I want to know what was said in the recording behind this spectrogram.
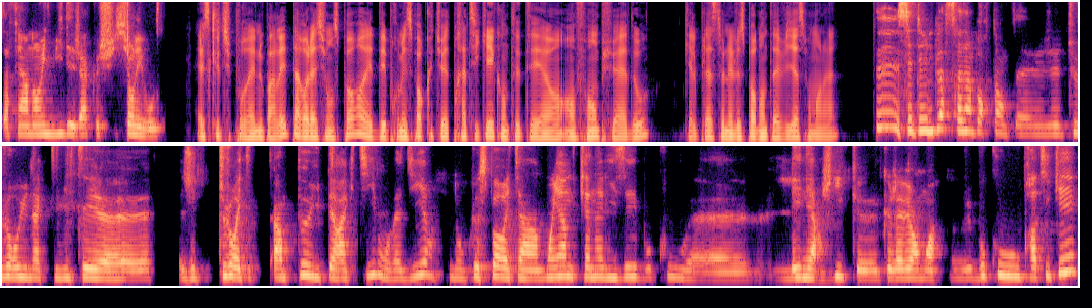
ça fait un an et demi déjà que je suis sur les routes. Est-ce que tu pourrais nous parler de ta relation au sport et des premiers sports que tu as pratiqués quand tu étais enfant puis ado? Quelle place tenait le sport dans ta vie à ce moment-là? C'était une place très importante. J'ai toujours eu une activité euh, j'ai toujours été un peu hyperactive, on va dire. Donc le sport était un moyen de canaliser beaucoup euh, l'énergie que, j'avais en moi. J'ai beaucoup pratiqué.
